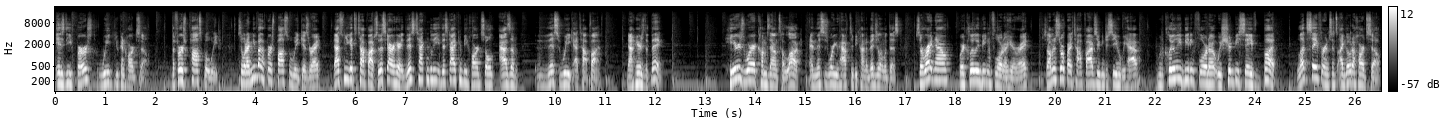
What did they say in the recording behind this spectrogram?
is the first week you can hard sell. The first possible week. So what I mean by the first possible week is, right, that's when you get to top five. So this guy right here, this technically, this guy can be hard sold as of this week at top five. Now here's the thing. Here's where it comes down to luck, and this is where you have to be kind of vigilant with this. So right now, we're clearly beating Florida here, right? So I'm going to sort by top five so you can just see who we have. We're clearly beating Florida. We should be safe, but let's say, for instance, I go to hard sell.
